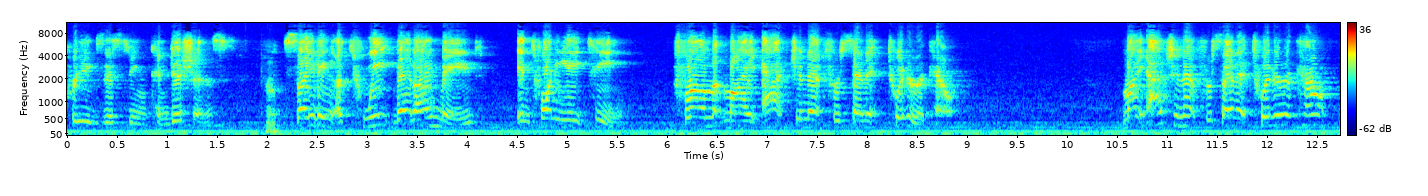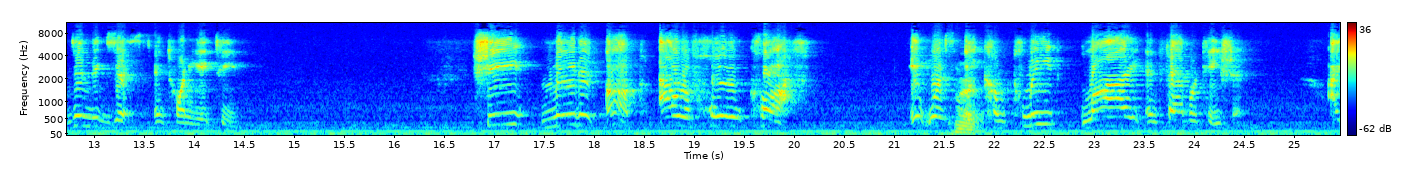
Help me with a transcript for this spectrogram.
pre-existing conditions, citing a tweet that I made in 2018 from my at Jeanette for Senate Twitter account. My at Jeanette for Senate Twitter account didn't exist in 2018. She made it up out of whole cloth. It was right. a complete lie and fabrication. I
